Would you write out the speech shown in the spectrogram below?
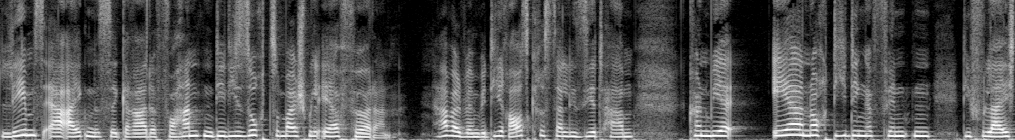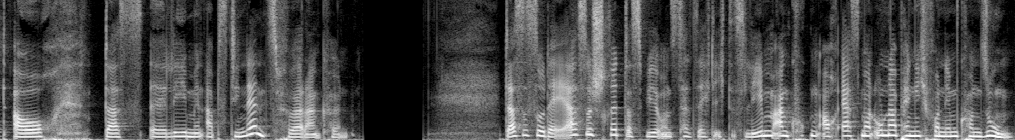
Lebensereignisse gerade vorhanden, die die Sucht zum Beispiel eher fördern? Ja, weil wenn wir die rauskristallisiert haben, können wir eher noch die Dinge finden, die vielleicht auch das äh, Leben in Abstinenz fördern können. Das ist so der erste Schritt, dass wir uns tatsächlich das Leben angucken, auch erstmal unabhängig von dem Konsum.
